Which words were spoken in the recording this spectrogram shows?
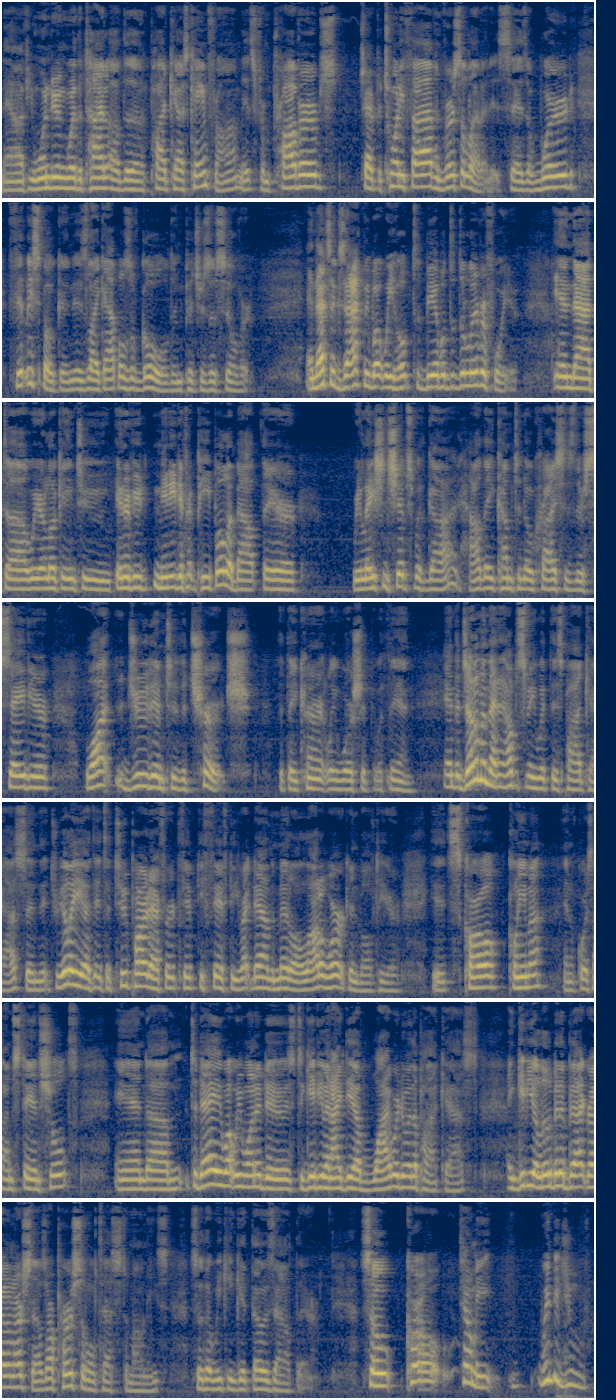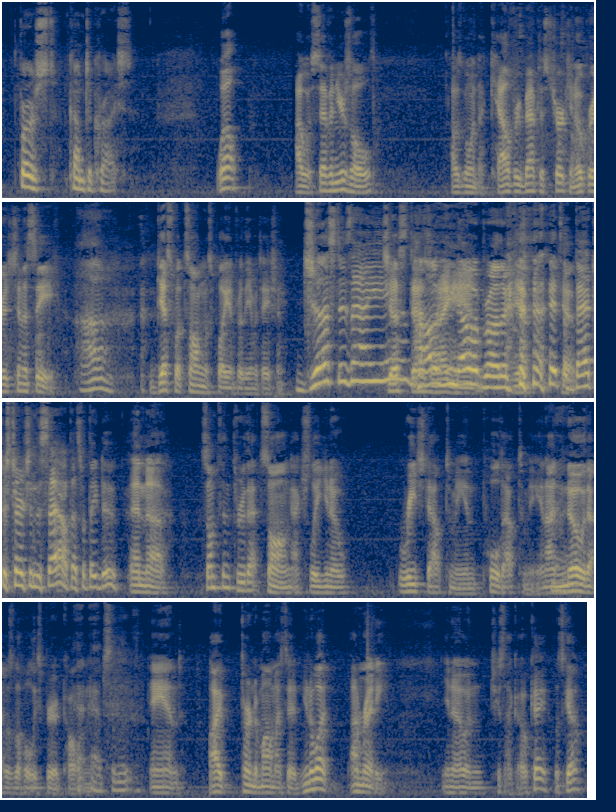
Now, if you're wondering where the title of the podcast came from, it's from Proverbs chapter 25 and verse 11. It says, A word fitly spoken is like apples of gold in pitchers of silver. And that's exactly what we hope to be able to deliver for you. In that uh, we are looking to interview many different people about their relationships with God, how they come to know Christ as their Savior, what drew them to the church that they currently worship within. And the gentleman that helps me with this podcast, and it's really a, it's a two part effort, 50-50, right down the middle. A lot of work involved here. It's Carl Klima, and of course I'm Stan Schultz. And um, today, what we want to do is to give you an idea of why we're doing the podcast, and give you a little bit of background on ourselves, our personal testimonies, so that we can get those out there. So, Carl, tell me, when did you first come to Christ? Well, I was seven years old. I was going to Calvary Baptist Church in Oak Ridge, Tennessee. Ah, Guess what song was playing for the invitation? just as I am. Just as oh, I you know it, brother. Yeah, it's a. Baptist church in the South. That's what they do. And uh, something through that song actually, you know, reached out to me and pulled out to me. And I know that was the Holy Spirit calling me. Absolutely. And I turned to mom. I said, "You know what? I'm ready." You know, and she's like, "Okay, let's go."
